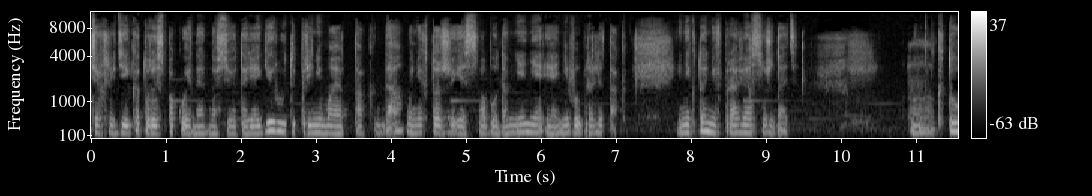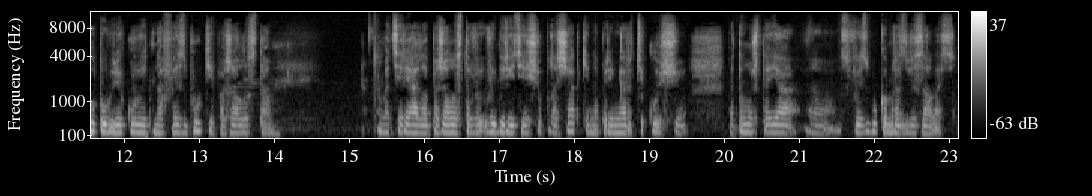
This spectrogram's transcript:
Тех людей, которые спокойно на все это реагируют и принимают так, да, у них тоже есть свобода мнения, и они выбрали так. И никто не вправе осуждать. Кто публикует на Фейсбуке, пожалуйста, материалы, пожалуйста, выберите еще площадки, например, текущую, потому что я э, с Фейсбуком развязалась.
